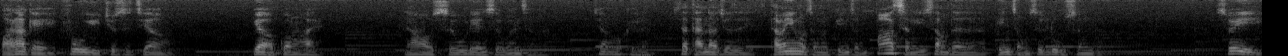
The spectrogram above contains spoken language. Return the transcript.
把它给富裕，就是只要不要有光害，然后食物链是完整的，这样 OK 了。再谈到就是台湾萤火虫的品种，八成以上的品种是陆生的，所以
